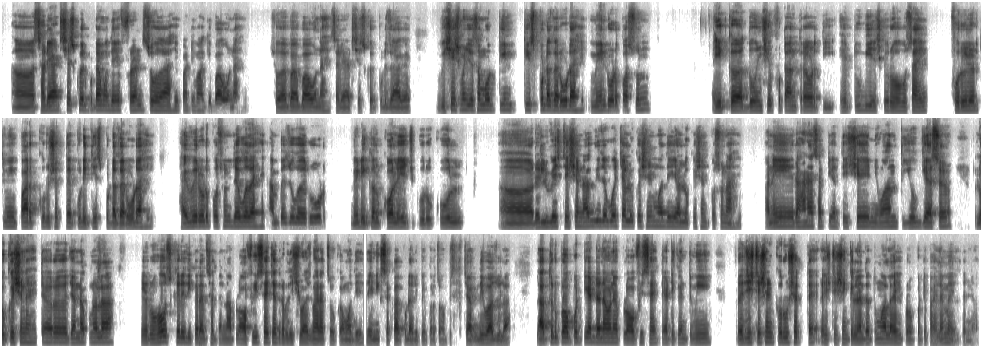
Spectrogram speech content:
साडेआठशे स्क्वेअर फुटामध्ये फ्रंट सोळा आहे पाठीमागे बावन्न आहे. सोळा बाय बावन्न आहे साडेआठशे स्क्वेअर फूट जागा आहे. विशेष म्हणजे समोर तीन तीस फुटाचा रोड आहे. मेन रोडपासून एक दोनशे फूट अंतरावरती हे two B H K row house आहे. फोर व्हीलर तुम्ही पार्क करू शकता पुढे तीस फुटाचा रोड आहे. हायवे रोडपासून जवळ आहे. Ambajogai road medical college Gurukul railway station अगदी जवळच्या लोकेशनमध्ये या लोकेशनपासून आहे. आणि राहण्यासाठी अतिशय निवांत योग्य असं लोकेशन आहे. तर ज्यांना कुणाला हे रो हाऊस खरेदी करायचं असेल त्यांना आपलं ऑफिस आहे छत्रपती शिवाजी महाराज चौकामध्ये. दैनिक सकाळ पुढारी पेपरचं ऑफिसच्या अगदी बाजूला. लातूर प्रॉपर्टी या डनावणे आपलं ऑफिस आहे. त्या ठिकाणी तुम्ही रजिस्ट्रेशन करू शकताय. रजिस्ट्रेशन केल्यानंतर तुम्हाला ही प्रॉपर्टी पाहायला मिळेल. धन्यवाद.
